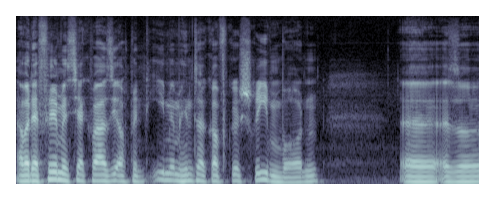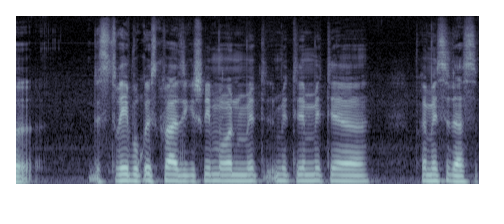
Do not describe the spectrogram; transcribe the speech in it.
Aber der Film ist ja quasi auch mit ihm im Hinterkopf geschrieben worden. Äh, also das Drehbuch ist quasi geschrieben worden mit, mit, dem, mit der Prämisse, dass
